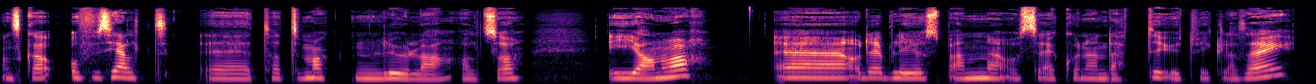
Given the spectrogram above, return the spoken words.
han skal offisielt eh, ta til makten Lula, altså, i januar. Eh, og det blir jo spennende å se hvordan dette utvikler seg.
